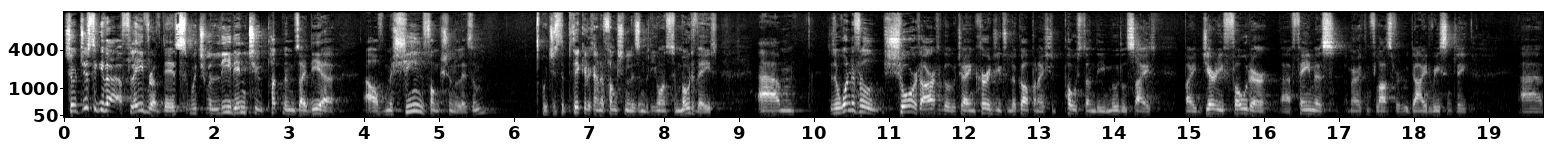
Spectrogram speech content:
So just to give a, a flavor of this, which will lead into Putnam's idea of machine functionalism, which is the particular kind of functionalism that he wants to motivate, um, there's a wonderful short article which I encourage you to look up and I should post on the Moodle site by Jerry Fodor, a famous American philosopher who died recently. Uh,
